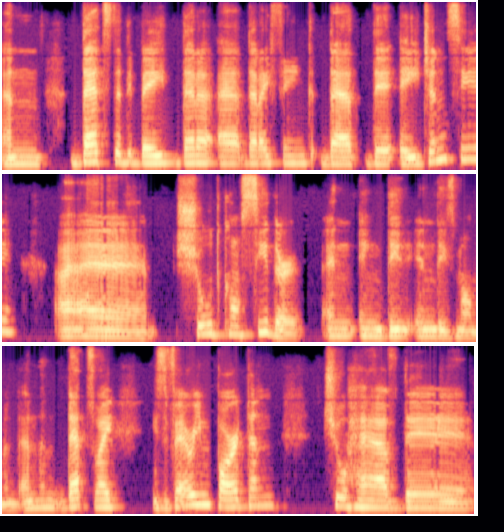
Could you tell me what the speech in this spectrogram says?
And that's the debate that uh, that I think that the agency uh, should consider in in the in this moment. And that's why it's very important to have the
